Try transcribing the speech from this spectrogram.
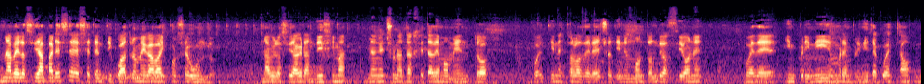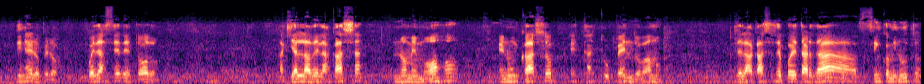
Una velocidad parece de 74 megabytes por segundo. Una velocidad grandísima. Me han hecho una tarjeta de momento pues tienes todos los derechos, tienes un montón de opciones, puedes imprimir, hombre, imprimir te cuesta dinero, pero puedes hacer de todo. Aquí al lado de la casa no me mojo, en un caso está estupendo, vamos. De la casa se puede tardar 5 minutos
